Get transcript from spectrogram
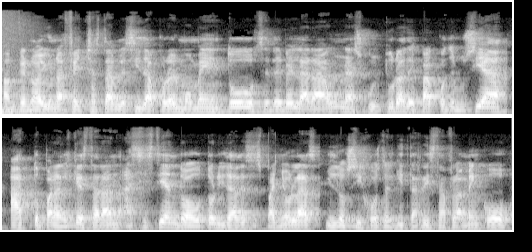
Aunque no hay una fecha establecida por el momento, se develará una escultura de Paco de Lucía, acto para el que estarán asistiendo autoridades españolas y los hijos del guitarrista flamenco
